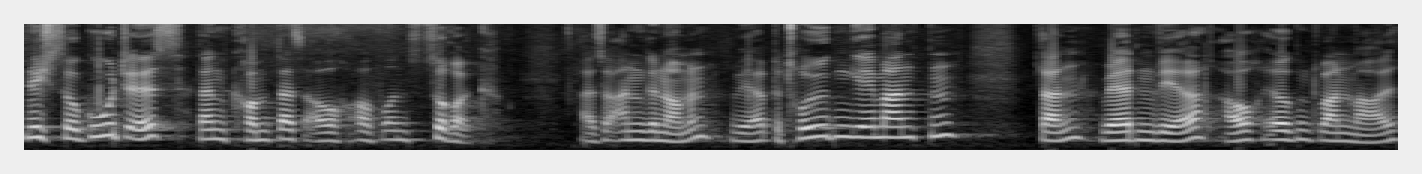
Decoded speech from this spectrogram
nicht so gut ist, dann kommt das auch auf uns zurück. Also angenommen, wir betrügen jemanden, dann werden wir auch irgendwann mal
